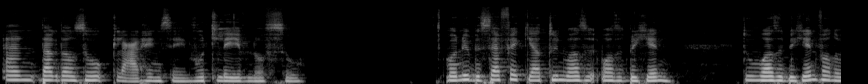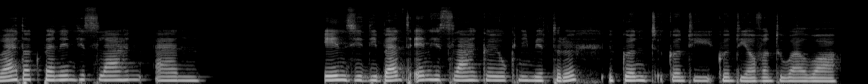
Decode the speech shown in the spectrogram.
en dat ik dan zo klaar ging zijn voor het leven of zo. Maar nu besef ik, ja, toen was het, was het begin. Toen was het begin van de weg dat ik ben ingeslagen en eens je die bent ingeslagen, kun je ook niet meer terug. Je kunt, kunt, die, kunt die af en toe wel wat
